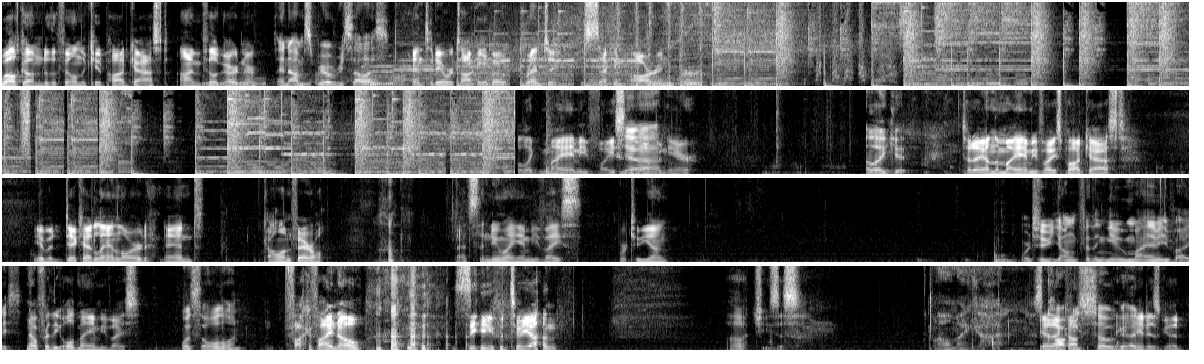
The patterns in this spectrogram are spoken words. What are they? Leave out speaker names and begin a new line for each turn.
Welcome to the Phil and the Kid podcast. I'm Phil Gardner,
And I'm Spiro Vriselis.
and today we're talking about renting the second R in Burr. Like Miami Vice
Yeah.
up in here.
I like it.
Today on the Miami Vice podcast, we have a dickhead landlord and Colin Farrell. That's the new Miami Vice. We're too young.
We're too young for the new Miami Vice.
No, for the old Miami Vice.
What's the old one?
Fuck if I know. See, we're too young. Oh Jesus!
Oh my god, this
that
coffee's
coffee-
so good.
It is good.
